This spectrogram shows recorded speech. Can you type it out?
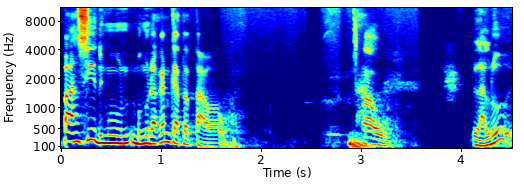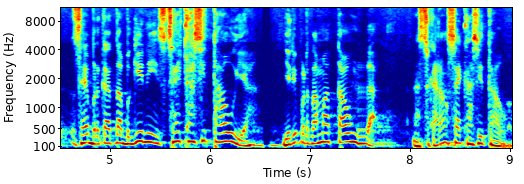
pasti dengan- menggunakan kata tahu. Nah, Tahu. Lalu saya berkata begini, saya kasih tahu ya. Jadi pertama tahu nggak? Nah sekarang saya kasih tahu.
